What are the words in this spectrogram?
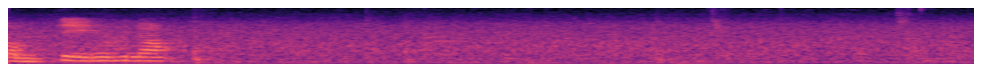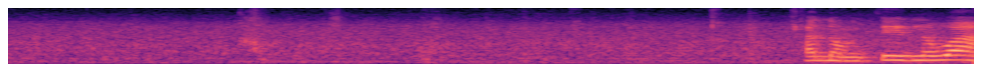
นมจีนพี่น้องขนมจีนหรือว่า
